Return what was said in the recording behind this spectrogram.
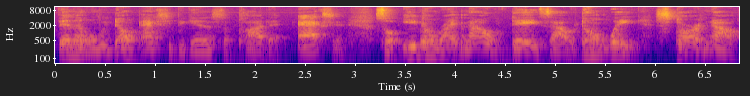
feeling when we don't actually begin to supply the action. So even right now days out, don't wait. Start now.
